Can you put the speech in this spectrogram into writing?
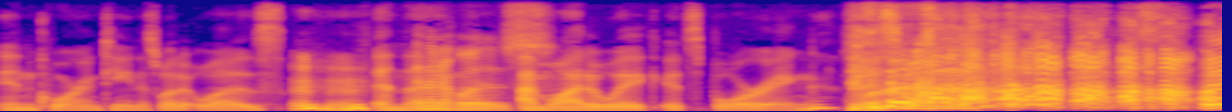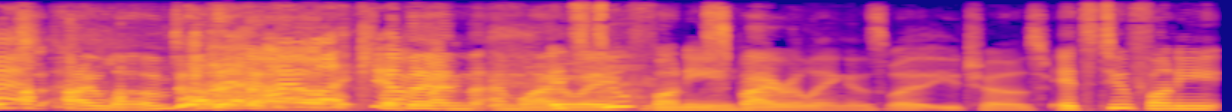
in quarantine is what it was, mm-hmm. and then, then it was- I'm wide awake. It's boring. Was one, which I loved. I like it. But then I'm wide It's awake. too funny. Spiraling is what you chose. It's too funny.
